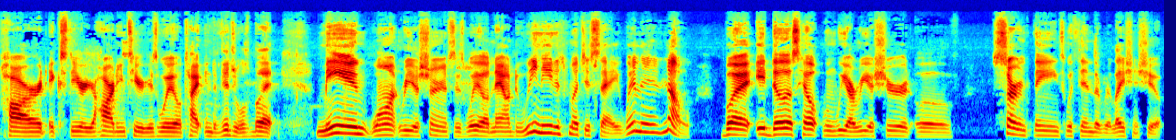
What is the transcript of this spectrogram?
hard exterior, hard interior as well type individuals. But men want reassurance as well. Now, do we need as much as say women? No but it does help when we are reassured of certain things within the relationship.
